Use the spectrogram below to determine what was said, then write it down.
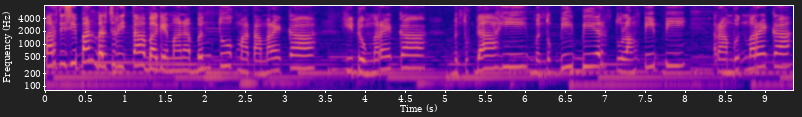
Partisipan bercerita bagaimana bentuk mata mereka, hidung mereka, bentuk dahi, bentuk bibir, tulang pipi, rambut mereka,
